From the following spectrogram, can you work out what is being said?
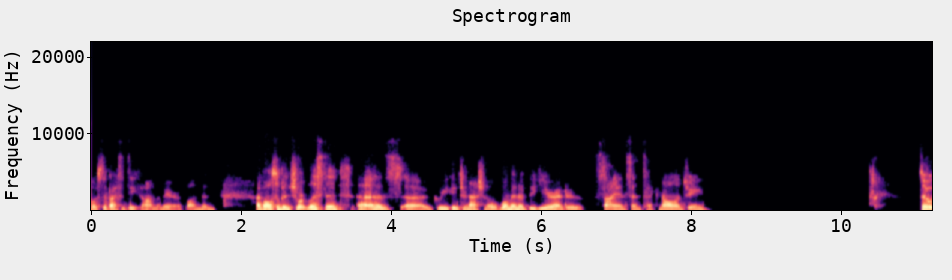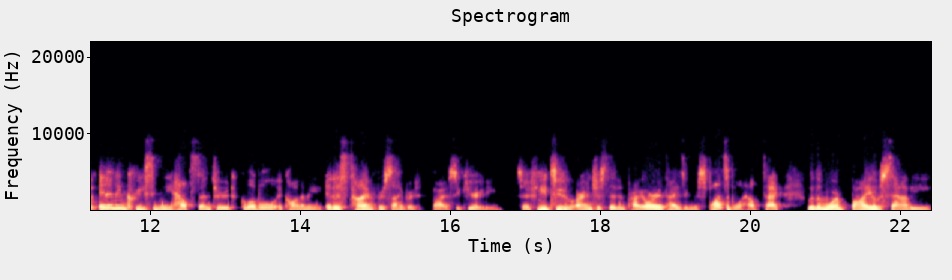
hosted by Sadiq Khan, the Mayor of London. I've also been shortlisted uh, as Greek International Woman of the Year under Science and Technology. So in an increasingly health-centered global economy, it is time for cyber biosecurity. So if you too are interested in prioritizing responsible health tech with a more bio-savvy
